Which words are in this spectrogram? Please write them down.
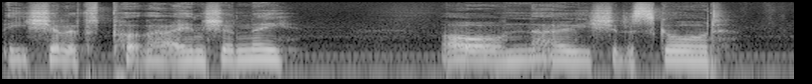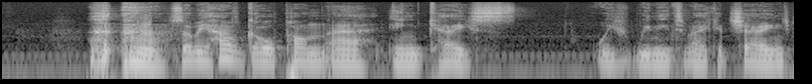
He should have put that in, shouldn't he? Oh no, he should have scored. so we have Golpon there in case we we need to make a change.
